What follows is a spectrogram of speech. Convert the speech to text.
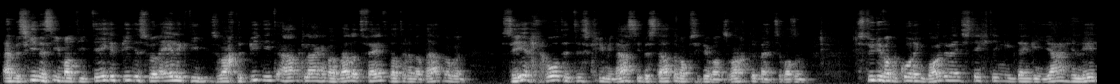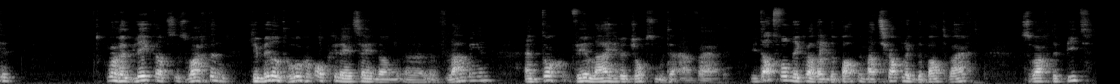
En misschien is iemand die tegen Piet is, wil eigenlijk die zwarte Piet niet aanklagen, maar wel het feit dat er inderdaad nog een zeer grote discriminatie bestaat ten opzichte van zwarte mensen. Er was een studie van de Koning Boudewijn Stichting, ik denk een jaar geleden, waaruit bleek dat zwarten gemiddeld hoger opgeleid zijn dan uh, Vlamingen en toch veel lagere jobs moeten aanvaarden. Nu, dat vond ik wel een, debat, een maatschappelijk debat waard. Zwarte Piet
